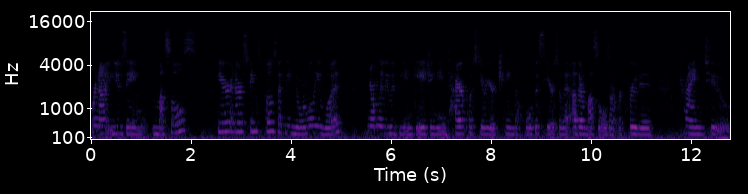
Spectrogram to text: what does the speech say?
We're not using muscles here in our Sphinx pose like we normally would. Normally we would be engaging the entire posterior chain to hold us here so that other muscles aren't recruited trying to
